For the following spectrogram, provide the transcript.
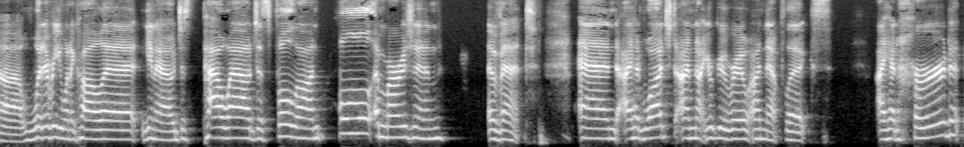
uh, whatever you want to call it, you know, just powwow, just full on, full immersion event. And I had watched I'm Not Your Guru on Netflix. I had heard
